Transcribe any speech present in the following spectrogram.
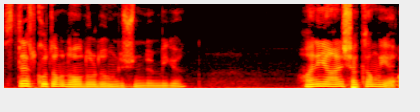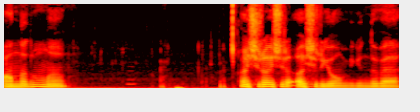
stres kotamı doldurduğumu düşündüğüm bir gün. Hani yani şaka mı anladın mı? Aşırı aşırı aşırı yoğun bir gündü ve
